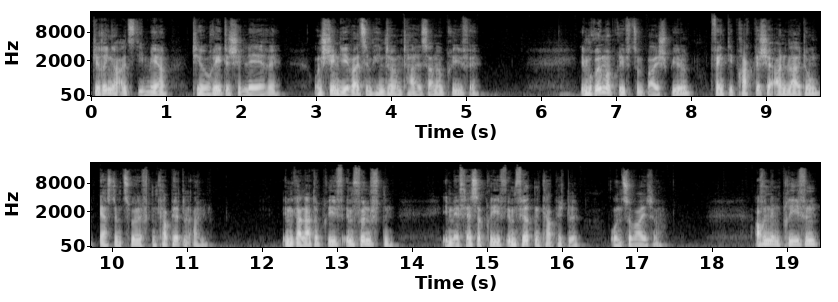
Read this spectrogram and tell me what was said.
geringer als die mehr theoretische Lehre und stehen jeweils im hinteren Teil seiner Briefe. Im Römerbrief zum Beispiel fängt die praktische Anleitung erst im zwölften Kapitel an. Im Galaterbrief im fünften, im Epheserbrief im vierten Kapitel und so weiter. Auch in den Briefen,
